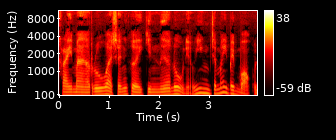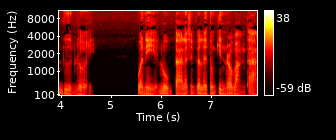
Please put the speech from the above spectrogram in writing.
ใครมารู้ว่าฉันเคยกินเนื้อลูกเนี่ยยิ่งจะไม่ไปบอกคนอื่นเลยว่านี่ลูกตายแล้วฉันก็เลยต้องกินระหว่างทาง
